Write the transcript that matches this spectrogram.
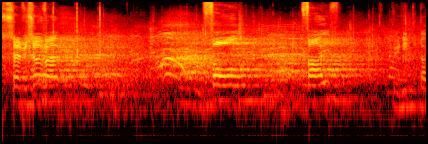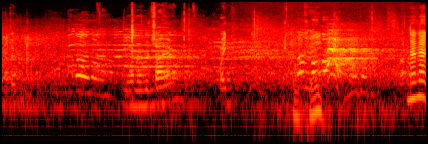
Service over. Four, five. Do you need the doctor? No, no, no. You want to retire? Wait. Okay. No, no.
